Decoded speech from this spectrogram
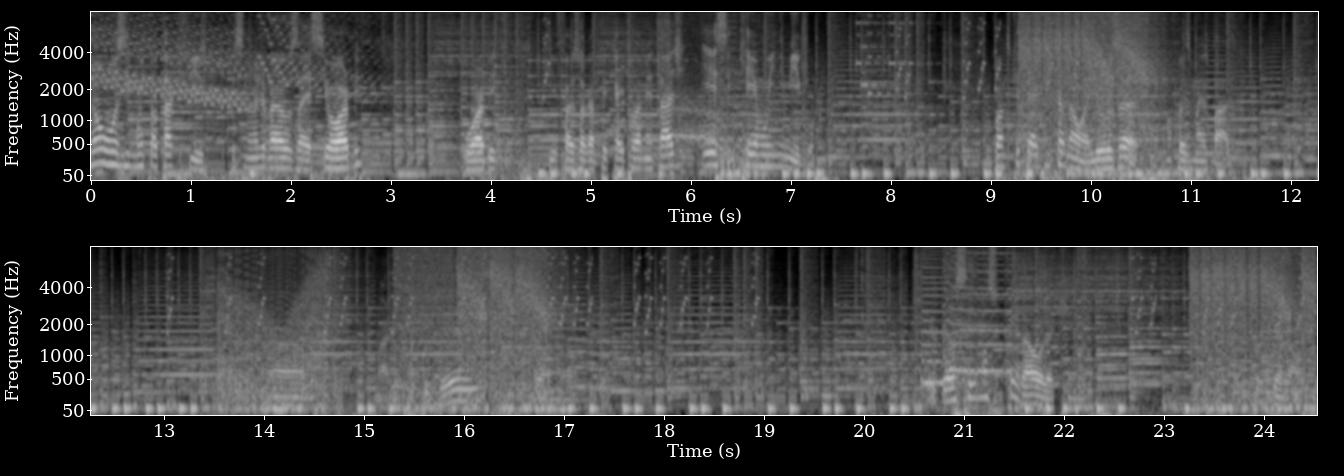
não use muito ataque físico, porque senão ele vai usar esse orb, o orb que faz o HP cair pela metade, e esse queima o inimigo. Enquanto que técnica não, ele usa uma coisa mais básica. Ah, seria uma super aura aqui, né? Por que não?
